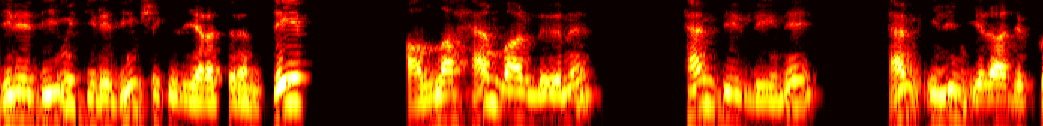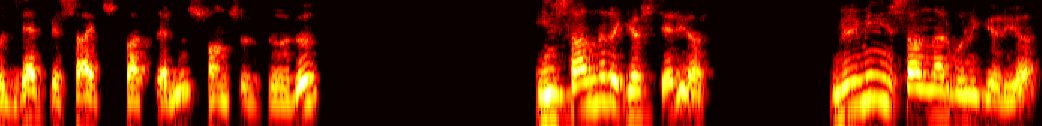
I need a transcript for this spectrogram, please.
Dilediğimi dilediğim şekilde yaratırım deyip Allah hem varlığını hem birliğini hem ilim, irade, kudret ve sahip sıfatlarının sonsuzluğunu insanlara gösteriyor. Mümin insanlar bunu görüyor.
